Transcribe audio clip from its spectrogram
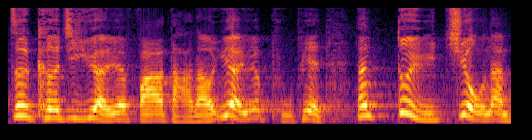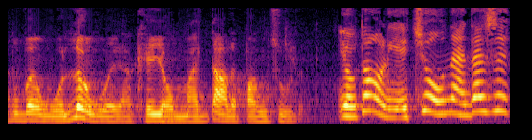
这个科技越来越发达，然后越来越普遍，但对于救难部分，我认为啊，可以有蛮大的帮助的。有道理，救难，但是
